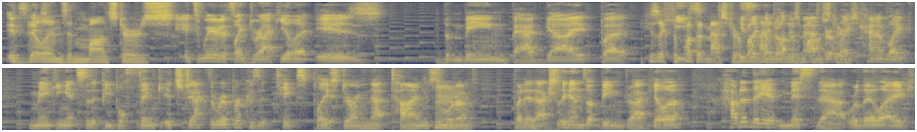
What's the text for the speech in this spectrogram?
It's- villains and monsters. It's weird. It's like Dracula is the main bad guy, but He's like the puppet master He's like behind the all puppet these master, monsters. like kind of like making it so that people think it's Jack the Ripper because it takes place during that time, sort Hmm. of. But it actually ends up being Dracula. How did they miss that? Were they like?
